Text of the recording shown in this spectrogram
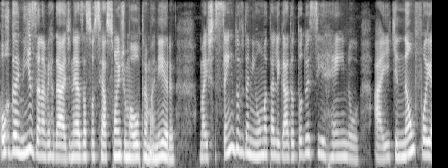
organiza, na verdade, né, as associações de uma outra maneira, mas sem dúvida nenhuma está ligado a todo esse reino aí que não foi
